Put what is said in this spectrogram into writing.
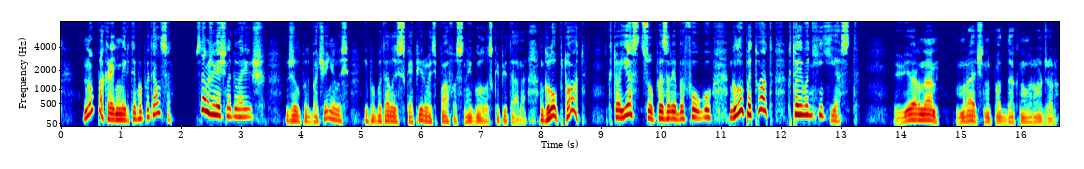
— Ну, по крайней мере, ты попытался? Сам же вечно говоришь. Джилл подбоченилась и попыталась скопировать пафосный голос капитана. — Глуп тот, кто ест суп из рыбы фугу, глуп и тот, кто его не ест. — Верно, — мрачно поддакнул Роджер.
